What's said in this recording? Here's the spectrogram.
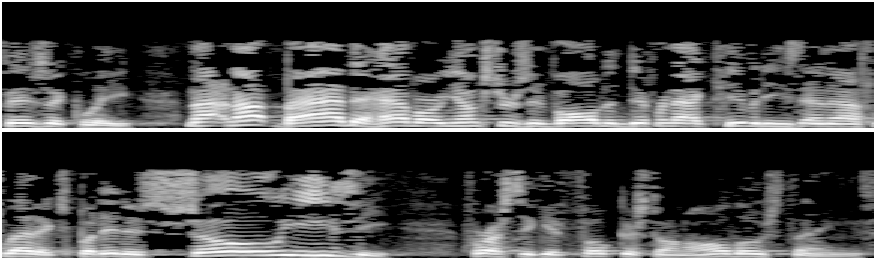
physically. Not, not bad to have our youngsters involved in different activities and athletics, but it is so easy for us to get focused on all those things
